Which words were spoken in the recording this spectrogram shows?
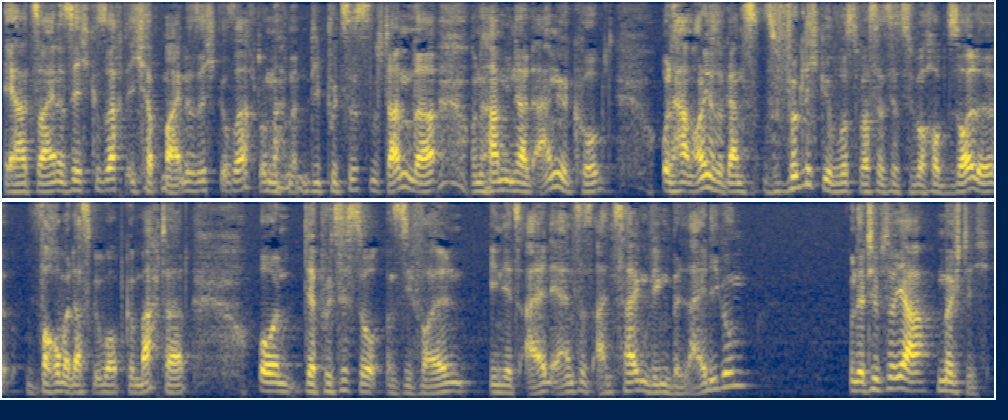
er hat seine Sicht gesagt, ich habe meine Sicht gesagt und dann die Polizisten standen da und haben ihn halt angeguckt und haben auch nicht so ganz so wirklich gewusst, was das jetzt überhaupt solle, warum er das überhaupt gemacht hat. Und der Polizist so, und sie wollen ihn jetzt allen Ernstes anzeigen wegen Beleidigung? Und der Typ so, ja, möchte ich.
